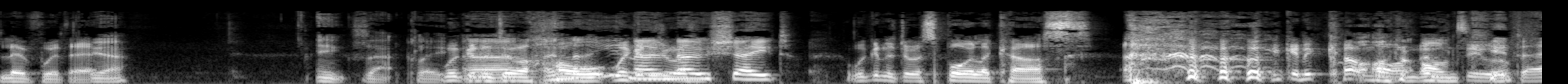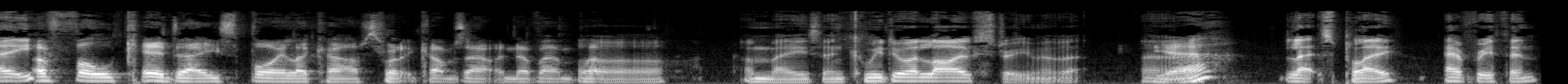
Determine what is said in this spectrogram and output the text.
live with it. yeah, exactly. We're gonna do a whole- you we're gonna know, do a- no shade. We're going to do a spoiler cast. We're going to come On- on, on and do a, A. a full Kid A spoiler cast when it comes out in November. Oh, amazing. Can we do a live stream of it? Uh, yeah? Let's play everything.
